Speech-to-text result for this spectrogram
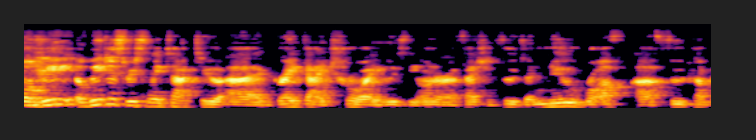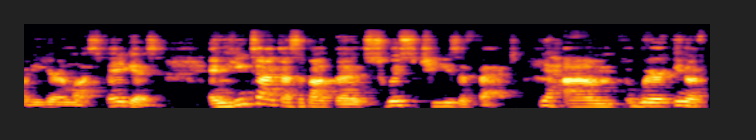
well, we we just recently talked to a great guy Troy, who's the owner of Fashion Foods, a new raw uh, food company here in Las Vegas, and he talked to us about the Swiss cheese effect. Yeah. Um, where you know if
